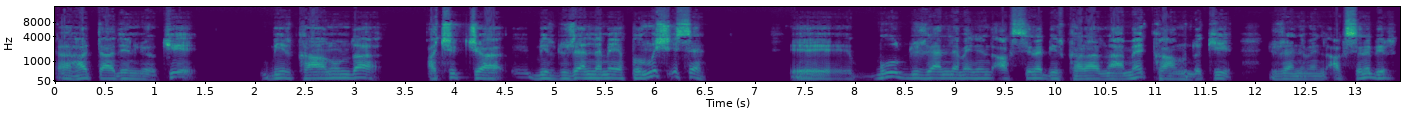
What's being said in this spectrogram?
E, hatta deniliyor ki bir kanunda açıkça bir düzenleme yapılmış ise e, bu düzenlemenin aksine bir kararname, kanundaki düzenlemenin aksine bir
